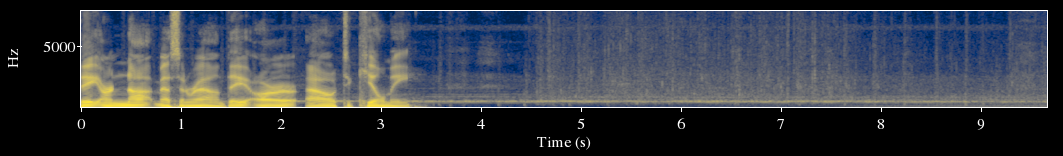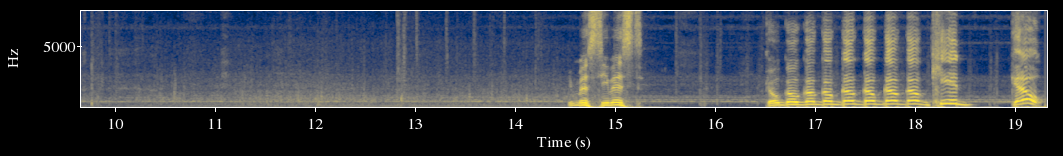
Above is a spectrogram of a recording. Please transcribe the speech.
They are not messing around. They are out to kill me. You missed, you missed. Go, go, go, go, go, go, go, go, kid. Go.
